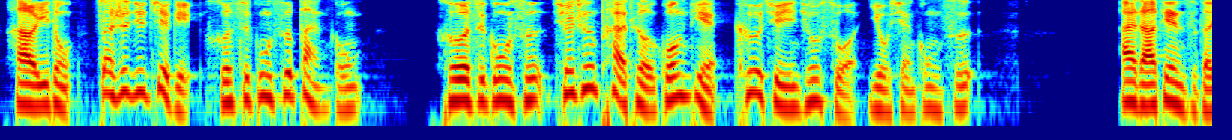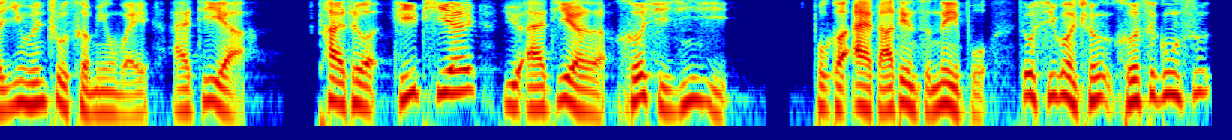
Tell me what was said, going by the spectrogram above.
还有一栋暂时就借给合资公司办公。合资公司全称泰特光电科学研究所有限公司，爱达电子的英文注册名为 Idea，泰特 G T A 与 Idea 的合写音译。不过爱达电子内部都习惯称合资公司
